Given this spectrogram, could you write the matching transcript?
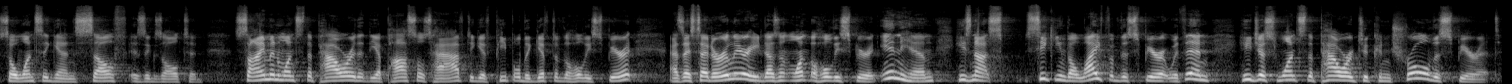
So once again, self is exalted. Simon wants the power that the apostles have to give people the gift of the Holy Spirit. As I said earlier, he doesn't want the Holy Spirit in him. He's not seeking the life of the Spirit within. He just wants the power to control the Spirit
